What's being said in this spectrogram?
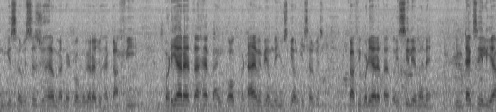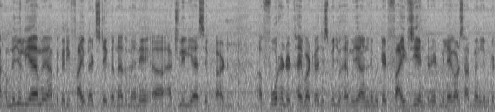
उनकी सर्विसेज़ जो है, उनका नेटवर्क वगैरह जो है काफ़ी बढ़िया रहता है। बैंकॉक पटाया में भी हमने यूज़ किया उनकी सर्विस, काफ़ी बढ़िया रहता है तो इसीलिए मैंने डी टैक से ही लिया। हमने जो लिया है, हमें यहाँ पे करीब फाइव नाइट स्टे करना है तो मैंने एक्चुअली लिया है sim card. Four hundred Thai baht का, जिसमें जो है मुझे अनलिमिटेड 5G इंटरनेट मिलेगा और साथ में अनलिमिटेड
